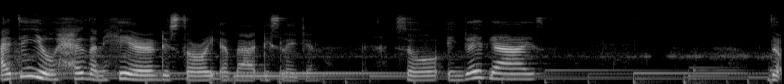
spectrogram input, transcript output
I think you haven't heard the story about this legend. So enjoy it guys. The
